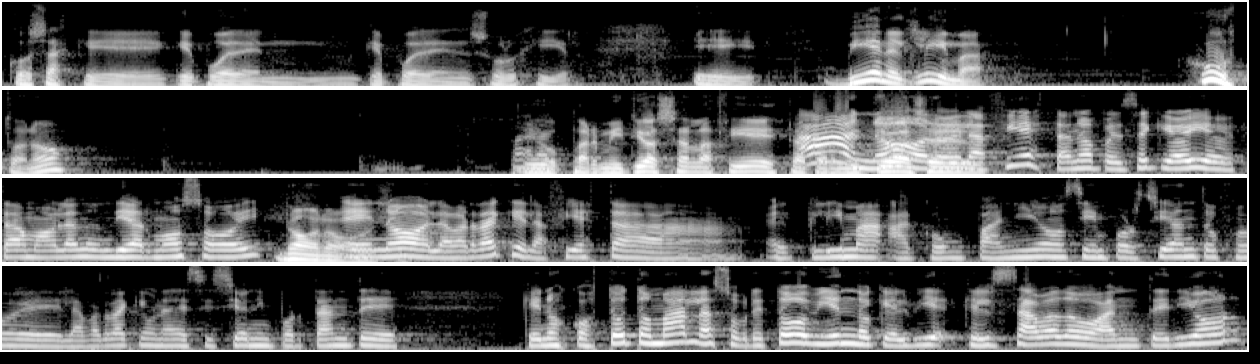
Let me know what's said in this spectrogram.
cosas que, que pueden, que pueden surgir. Eh, bien el clima, justo, ¿no? Para- Digo, permitió hacer la fiesta, Ah, no, hacer lo de el- la fiesta, no, pensé que hoy estábamos hablando de un día hermoso hoy. No, no, Eh, no, la verdad que la fiesta, el clima acompañó 100%, fue la verdad que una decisión importante que nos costó tomarla, sobre todo viendo que el, que el sábado anterior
